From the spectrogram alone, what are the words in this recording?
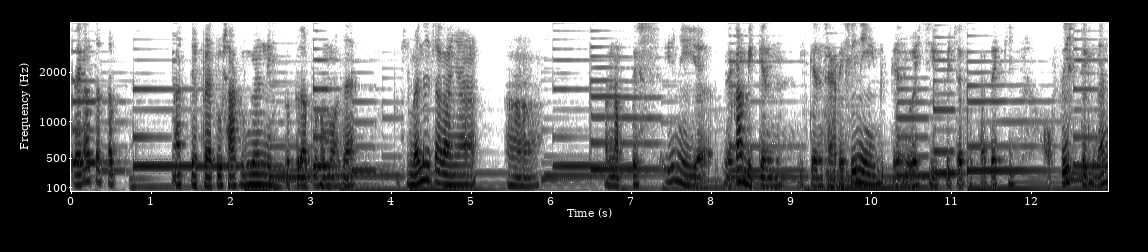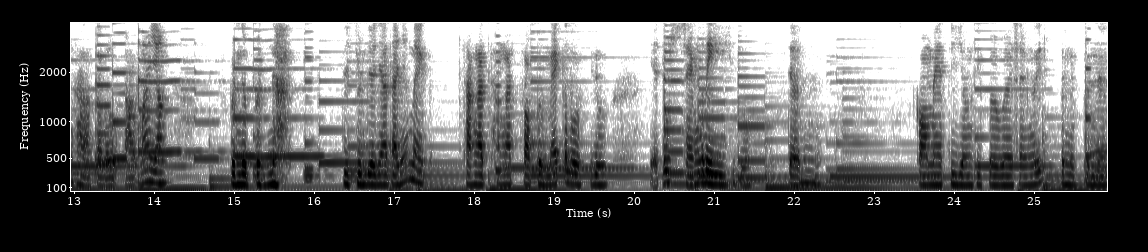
mereka tetap ada batu sandungan nih beberapa pemuda gimana caranya uh, menepis ini ya. Mereka bikin bikin series ini bikin WG Future Strategi Office dengan karakter utama yang bener-bener di dunia nyatanya mereka sangat-sangat troublemaker gitu. Yaitu Sengri gitu. Dan komedi yang dibawa Sengri bener-bener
